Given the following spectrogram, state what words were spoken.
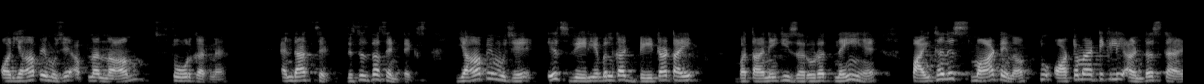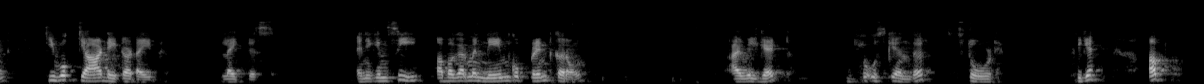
और यहाँ पे मुझे अपना नाम स्टोर करना है. And that's it this is the syntax यहाँ पे मुझे इस वेरिएबल का डेटा टाइप बताने की ज़रूरत नहीं है. Python is smart enough to automatically understand कि वो क्या डेटा टाइप है. Like this and you can see अब अगर मैं नेम को प्रिंट कराऊं आई विल गेट जो उसके अंदर स्टोर्ड है. ठीक है? अब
